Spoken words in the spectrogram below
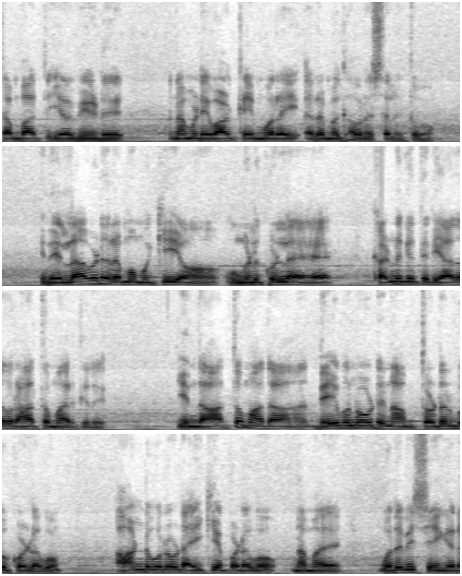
சம்பாத்தியம் வீடு நம்முடைய வாழ்க்கை முறை ரொம்ப கவனம் செலுத்துவோம். இது எல்லா விட ரொம்ப முக்கியம். உங்களுக்குள்ள கண்ணுக்கு தெரியாத ஒரு ஆத்மா இருக்குது. இந்த ஆத்மா தான் தேவனோடு நாம் தொடர்பு கொள்ளவும் ஆண்டவரோடு ஐக்கியப்படவும் நம்ம உதவி செய்கிற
